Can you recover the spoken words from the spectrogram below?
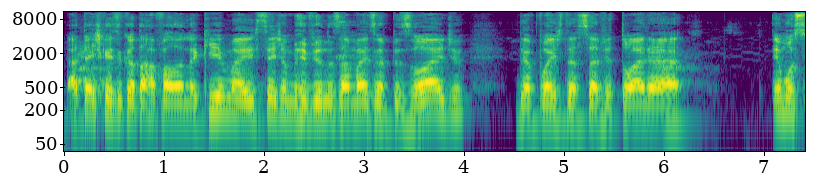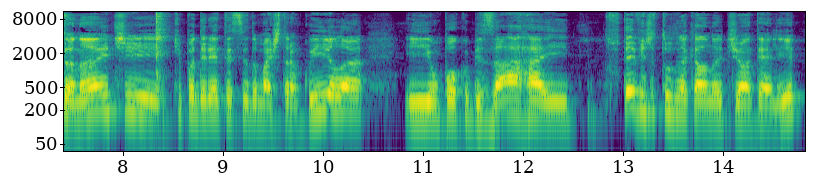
Até esqueci o que eu tava falando aqui, mas sejam bem-vindos a mais um episódio depois dessa vitória emocionante, que poderia ter sido mais tranquila e um pouco bizarra e teve de tudo naquela noite ontem ali.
